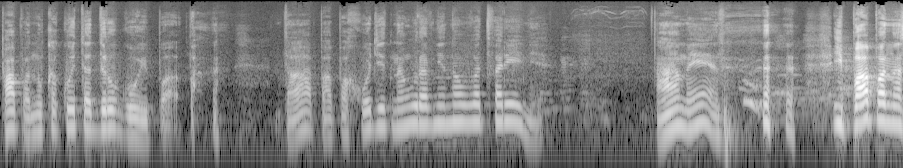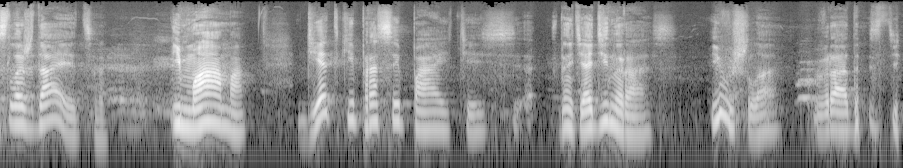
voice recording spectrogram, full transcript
папа, ну какой-то другой папа. Да, папа ходит на уровне нового творения. Амин. И папа наслаждается. И мама. Детки, просыпайтесь. Знаете, один раз. И ушла в радости.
